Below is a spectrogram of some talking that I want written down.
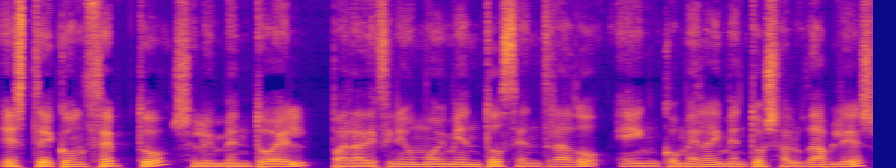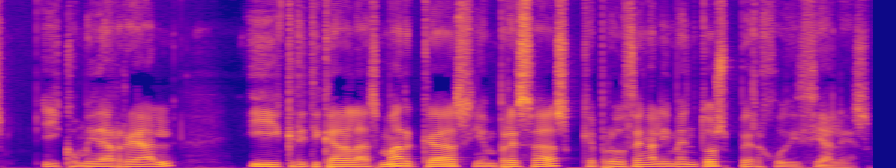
Este concepto se lo inventó él para definir un movimiento centrado en comer alimentos saludables y comida real y criticar a las marcas y empresas que producen alimentos perjudiciales.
